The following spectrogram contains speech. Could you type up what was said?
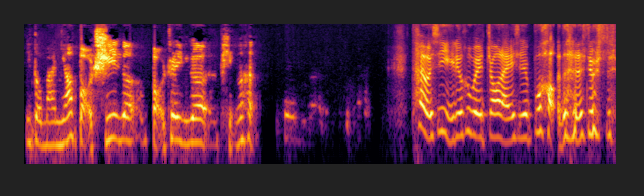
你懂吗？你要保持一个保证一个平衡。太有吸引力会不会招来一些不好的？就是 Spare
